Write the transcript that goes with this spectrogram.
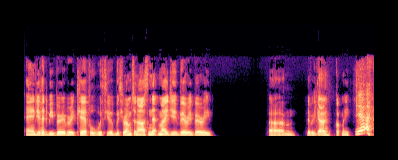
and you had to be very, very careful with your, with your ums and ahs. And that made you very, very, um, there we go. Got me. Yeah.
